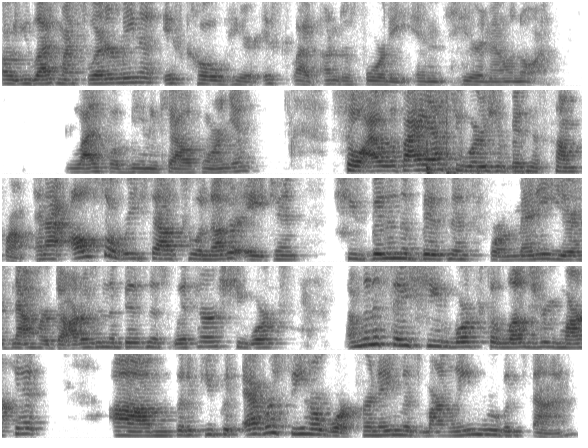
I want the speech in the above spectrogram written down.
oh, you like my sweater, Mina? It's cold here. It's like under 40 in here in Illinois. Life of being in California. So I, if I asked you, where does your business come from? And I also reached out to another agent. She's been in the business for many years now. Her daughter's in the business with her. She works, I'm going to say she works the luxury market. Um, but if you could ever see her work, her name is Marlene Rubenstein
